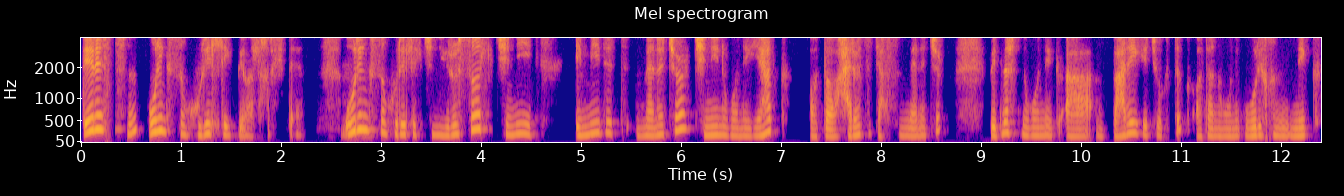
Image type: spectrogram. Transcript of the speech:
Дээрээс нь өөрийн гэсэн хүрээллийг бий болох хэрэгтэй. Өөрийн гэсэн хүрээлэл чинь ерөөсөө л чиний immediate manager чиний нөгөө нэг яг одоо хариуцаж авсан менежер биднэрт нөгөө нэг бари гэж өгдөг. Одоо нөгөө нэг өөрийнх нь нэг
